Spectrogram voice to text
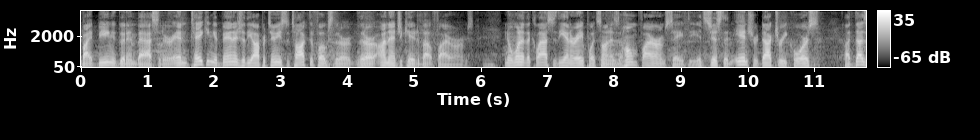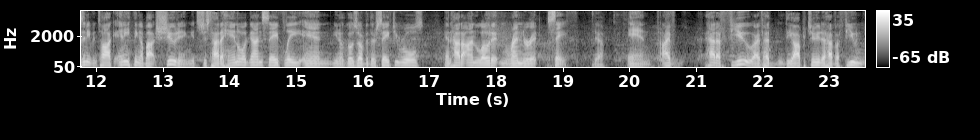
by being a good ambassador and taking advantage of the opportunities to talk to folks that are that are uneducated about firearms. You know, one of the classes the NRA puts on is home firearm safety. It's just an introductory course. Uh, doesn't even talk anything about shooting. It's just how to handle a gun safely, and you know, goes over their safety rules and how to unload it and render it safe yeah. and I've had a few. I've had the opportunity to have a few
